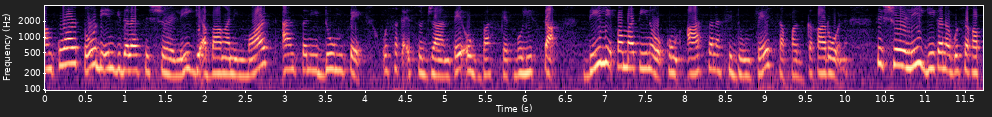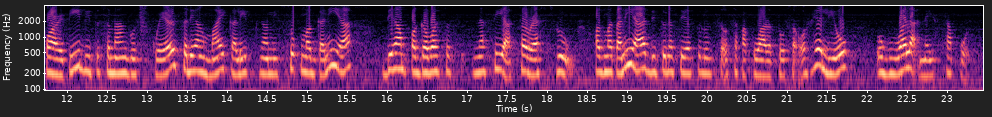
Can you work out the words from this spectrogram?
Ang kwarto diin gidala si Shirley giabangan ni Mark Anthony Dumpe, usa ka estudyante ug basketballista. Dili pa matino kung asa na si Dumpe sa pagkakaron. Si Shirley gikan og usa ka party dito sa Mango Square sa dihang may kalit nga misukmag kaniya dihang paggawas sa, na siya sa restroom. Pagmata niya dito na siya sulod sa usa ka kwarto sa Orhelio ug wala nay sapot.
